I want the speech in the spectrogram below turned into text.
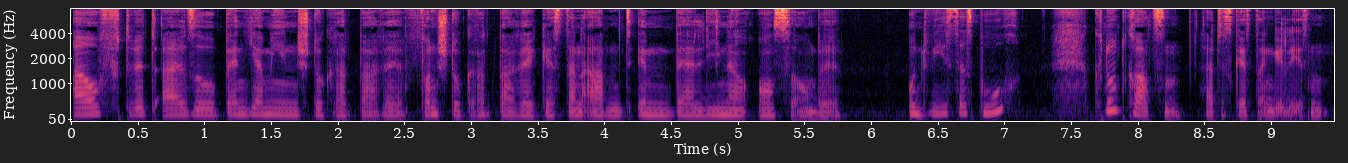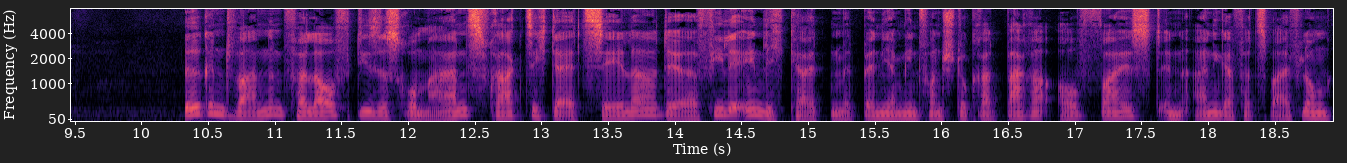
Auftritt also Benjamin Stuckrad-Barre von Stuckrad-Barre gestern Abend im Berliner Ensemble. Und wie ist das Buch? Knut Korzen hat es gestern gelesen. Irgendwann im Verlauf dieses Romans fragt sich der Erzähler, der viele Ähnlichkeiten mit Benjamin von Stuckrad-Barre aufweist, in einiger Verzweiflung,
